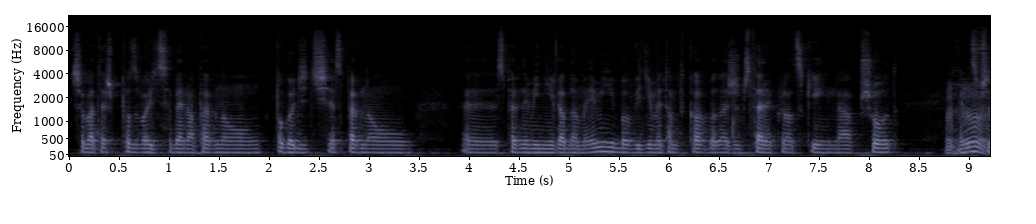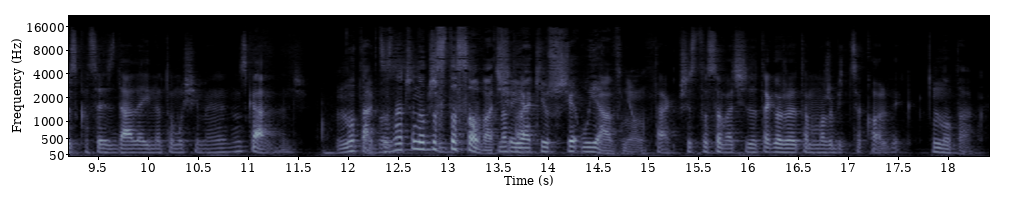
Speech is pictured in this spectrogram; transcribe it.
Trzeba też pozwolić sobie na pewną, pogodzić się z pewną, e, z pewnymi niewiadomymi, bo widzimy tam tylko bodajże cztery klocki na przód, mhm. więc wszystko co jest dalej, no to musimy no, zgarnąć. No tak, to znaczy no dostosować no się, tak. jak już się ujawnią. Tak, przystosować się do tego, że tam może być cokolwiek. No tak.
